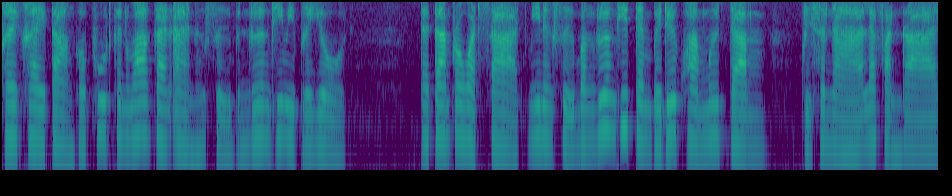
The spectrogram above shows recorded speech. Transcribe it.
ใครๆต่างก็พูดกันว่าการอ่านหนังสือเป็นเรื่องที่มีประโยชน์ แต่ตามประวัติศาสตร์มีหนังสือบางเรื่องที่เต็มไปด้วยความมืดดำปริศนาและฝันร้าย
